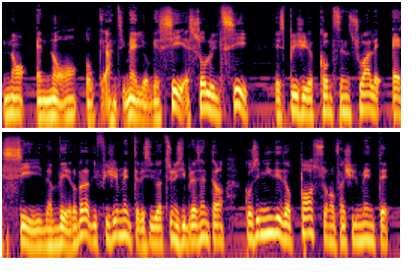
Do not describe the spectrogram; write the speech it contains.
no è no, o che, anzi meglio che sì, è solo il sì esplicito e consensuale è sì, davvero, però difficilmente le situazioni si presentano così nitide o possono facilmente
